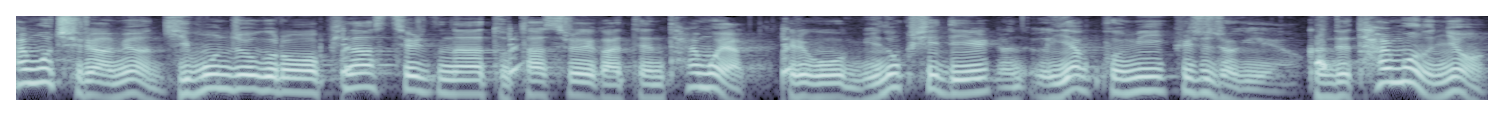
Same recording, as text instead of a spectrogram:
탈모 치료하면 기본적으로 피나스틸드나 두타스릴 같은 탈모약 그리고 미녹시딜 이런 의약품이 필수적이에요. 그런데 탈모는요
